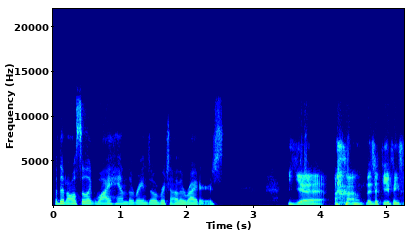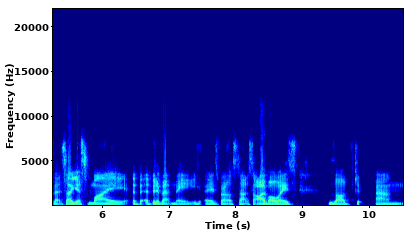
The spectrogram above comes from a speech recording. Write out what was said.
but then also like why hand the reins over to other writers? Yeah um, there's a few things to that so i guess my a bit, a bit about me is where i'll start. So i've always loved um,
